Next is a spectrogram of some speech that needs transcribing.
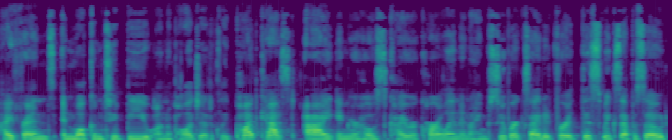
Hi, friends, and welcome to Be You Unapologetically podcast. I am your host, Kyra Carlin, and I'm super excited for this week's episode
